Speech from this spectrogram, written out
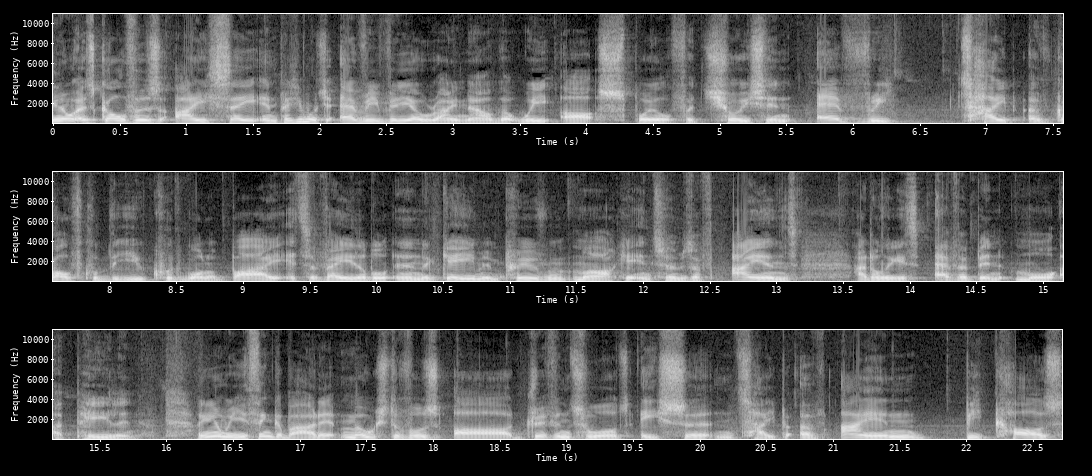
You know, as golfers, I say in pretty much every video right now that we are spoiled for choice in every type of golf club that you could want to buy. It's available in the game improvement market in terms of irons. I don't think it's ever been more appealing. And you know, when you think about it, most of us are driven towards a certain type of iron because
